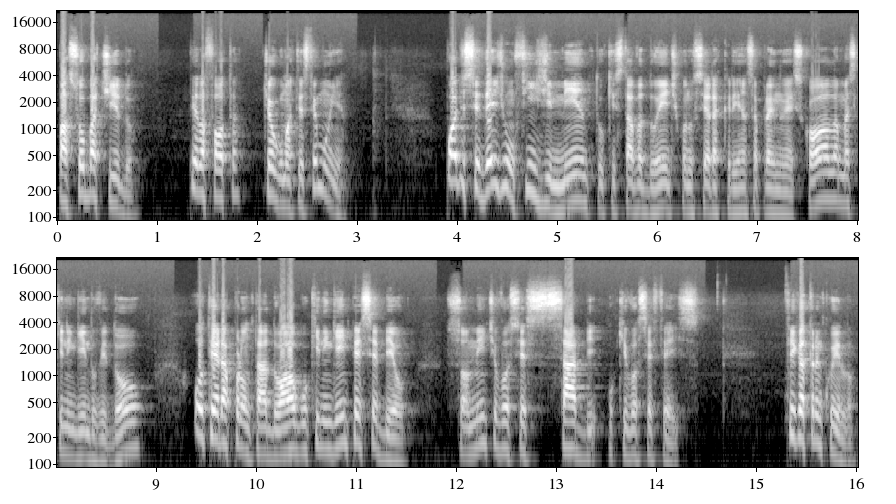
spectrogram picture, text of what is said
Passou batido, pela falta de alguma testemunha. Pode ser desde um fingimento que estava doente quando você era criança para ir na escola, mas que ninguém duvidou, ou ter aprontado algo que ninguém percebeu, somente você sabe o que você fez. Fica tranquilo,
